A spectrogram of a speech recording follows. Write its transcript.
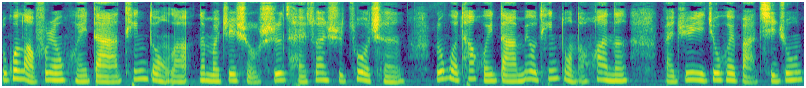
如果老妇人回答听懂了，那么这首诗才算是做成；如果他回答没有听懂的话呢，白居易就会把其中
